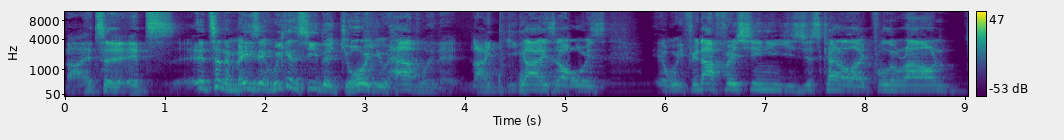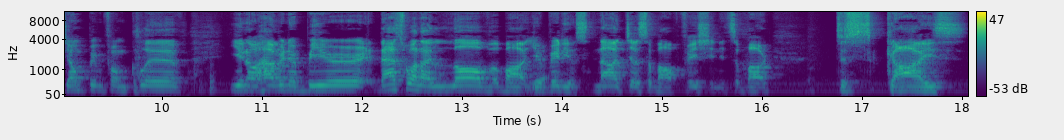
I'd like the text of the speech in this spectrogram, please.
Nah, it's a it's it's an amazing. We can see the joy you have with it. Like you guys are always, if you're not fishing, you're just kind of like fooling around, jumping from cliff, you know, having a beer. That's what I love about your Yeah. videos. Not just about fishing. It's about just guys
